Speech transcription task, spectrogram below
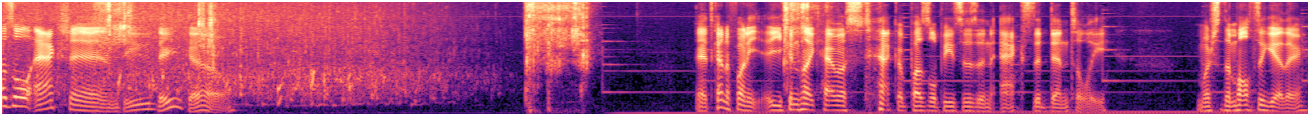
Puzzle action, dude. There you go. Yeah, it's kind of funny. You can like have a stack of puzzle pieces and accidentally mush them all together.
